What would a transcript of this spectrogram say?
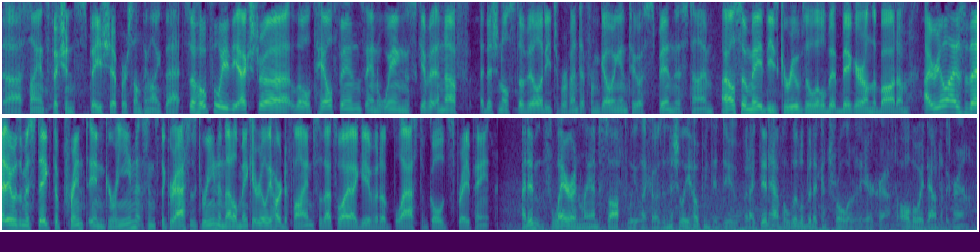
uh, science fiction spaceship or something like that. So hopefully the extra little tail fins and wings give it enough additional stability to prevent it from going into a spin this time. I also made these grooves a little bit bigger on the bottom. I realized that it was a mistake to print in green since the grass is green and that'll make it really hard to find so that's why I gave it a blast of gold spray paint. I didn't flare and land softly like I was initially hoping to do, but I did have a little bit of control over the aircraft all the way down to the ground.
